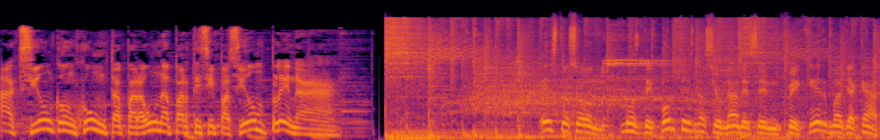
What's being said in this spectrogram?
acción conjunta para una participación plena. Estos son los deportes nacionales en Fejer Mayacat.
